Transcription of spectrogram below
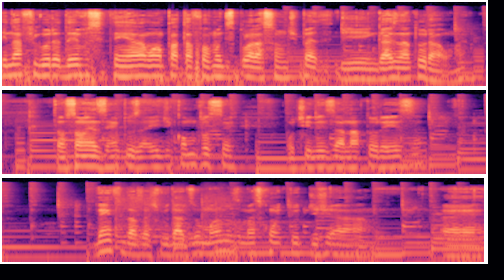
e na figura D você tem uma plataforma de exploração de, de gás natural. Né? Então são exemplos aí de como você utiliza a natureza dentro das atividades humanas, mas com o intuito de gerar, é,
